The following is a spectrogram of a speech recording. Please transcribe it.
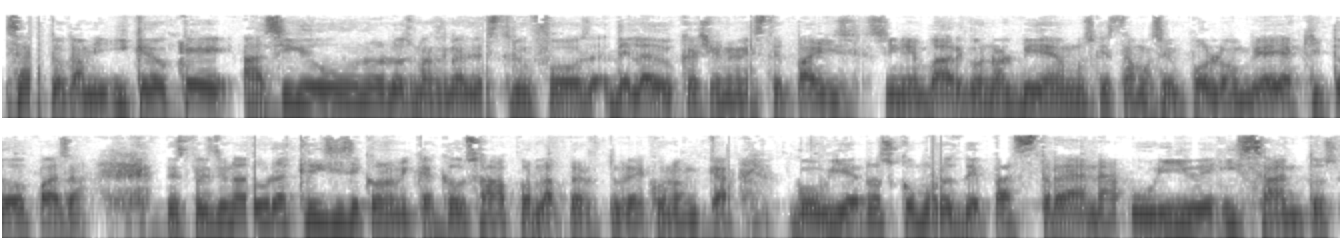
Exacto, Cami, y creo que ha sido uno de los más grandes triunfos de la educación en este país. Sin embargo, no olvidemos que estamos en Colombia y aquí todo pasa. Después de una dura crisis económica causada por la apertura económica, gobiernos como los de Pastrana, Uribe y Santos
